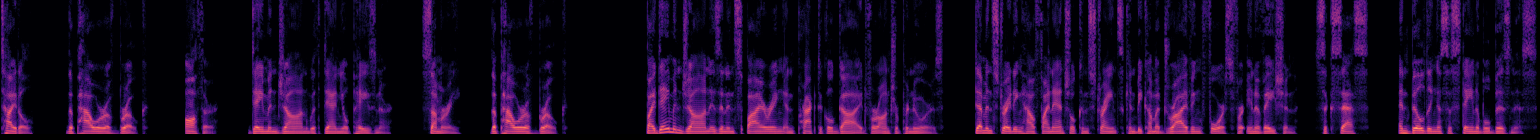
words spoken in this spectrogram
Title The Power of Broke. Author Daymond John with Daniel Paisner. Summary The Power of Broke. By Daymond John is an inspiring and practical guide for entrepreneurs, demonstrating how financial constraints can become a driving force for innovation, success, and building a sustainable business.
